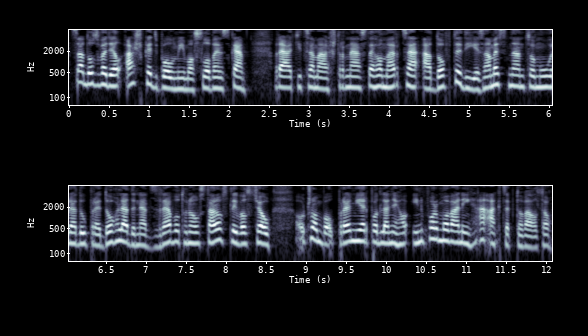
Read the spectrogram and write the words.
sa dozvedel až keď bol mimo Slovenska. Vrátiť sa má 14. marca a dovtedy je zamestnancom úradu pre dohľad nad zdravotnou starostlivosťou, o čom bol premiér podľa neho informovaný a akceptoval to.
